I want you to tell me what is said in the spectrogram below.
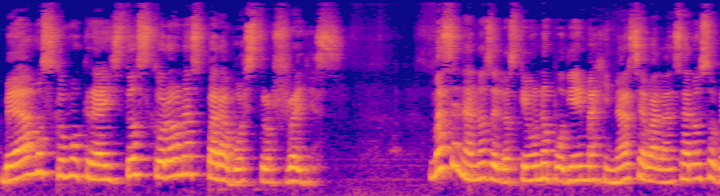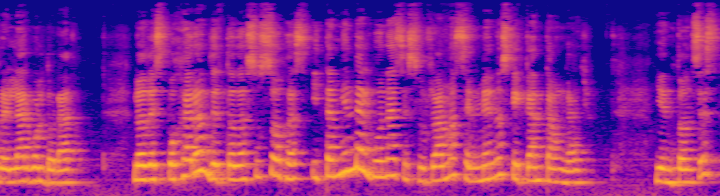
Veamos cómo creáis dos coronas para vuestros reyes. Más enanos de los que uno podía imaginar se abalanzaron sobre el árbol dorado. Lo despojaron de todas sus hojas y también de algunas de sus ramas en menos que canta un gallo. Y entonces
